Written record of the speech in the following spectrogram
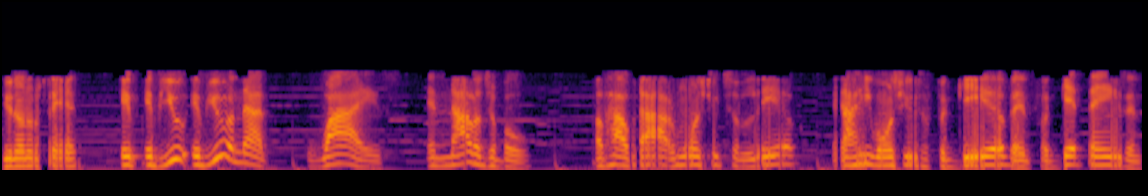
You know what I'm saying? If if you if you are not wise and knowledgeable of how God wants you to live and how he wants you to forgive and forget things and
